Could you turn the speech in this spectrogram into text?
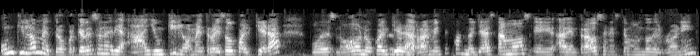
un kilómetro, porque a veces uno diría, ay, un kilómetro, eso cualquiera, pues no, no cualquiera, realmente cuando ya estamos eh, adentrados en este mundo del running,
